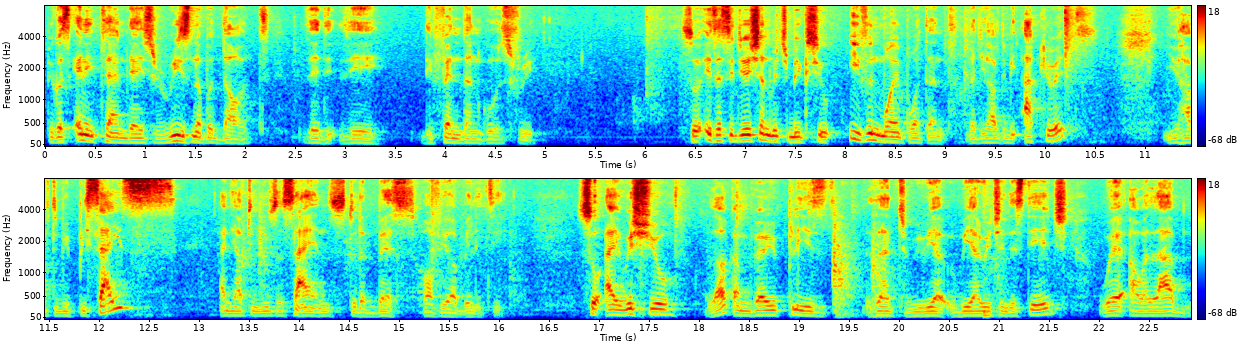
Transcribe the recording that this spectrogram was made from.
Because anytime there is reasonable doubt, the, the defendant goes free. So it's a situation which makes you even more important that you have to be accurate, you have to be precise and you have to use the science to the best of your ability. So I wish you luck. I'm very pleased that we are, we are reaching the stage where our lab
